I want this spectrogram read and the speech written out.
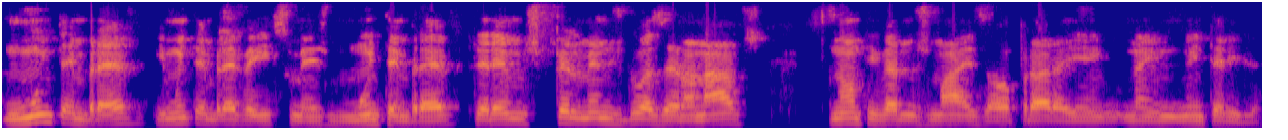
muito em breve, e muito em breve é isso mesmo, muito em breve, teremos pelo menos duas aeronaves, se não tivermos mais a operar aí em, na, na Interilha.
